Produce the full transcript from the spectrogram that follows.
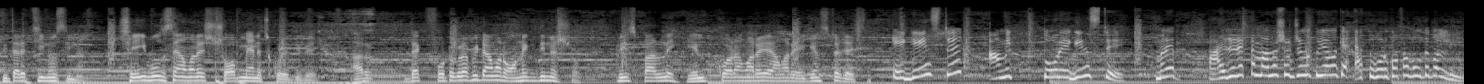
তুই তারা চিনোসি না। সেই বলছে আমারে সব ম্যানেজ করে দিবে। আর দেখ ফটোগ্রাফিটা আমার অনেক দিনের শখ। প্লিজ পারলে হেল্প কর আমারে আমার এগেনস্টে যাইছি। এগেনস্টে আমি তোর এগেনস্টে মানে বাইরের একটা মানুষের জন্য তুই আমাকে এত বড় কথা বলতে পারলি?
